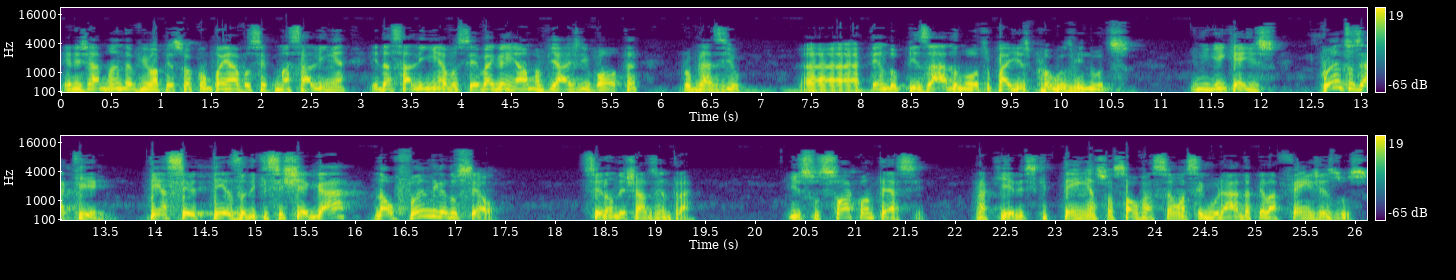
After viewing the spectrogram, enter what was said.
ele já manda vir uma pessoa acompanhar você para uma salinha, e da salinha você vai ganhar uma viagem de volta para o Brasil, uh, tendo pisado no outro país por alguns minutos. E ninguém quer isso. Quantos aqui têm a certeza de que se chegar na alfândega do céu, serão deixados entrar? Isso só acontece para aqueles que têm a sua salvação assegurada pela fé em Jesus,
